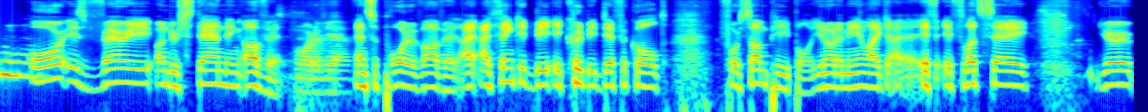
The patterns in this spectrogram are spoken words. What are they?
mm-hmm. or is very understanding of it supportive yeah. and supportive of it. I, I think it be it could be difficult for some people you know what i mean? Like if if let's say you're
